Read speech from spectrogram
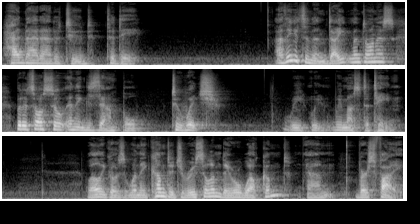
had that attitude today. I think it's an indictment on us, but it's also an example to which we, we, we must attain. Well, he goes, when they come to Jerusalem, they were welcomed. Um, verse 5.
